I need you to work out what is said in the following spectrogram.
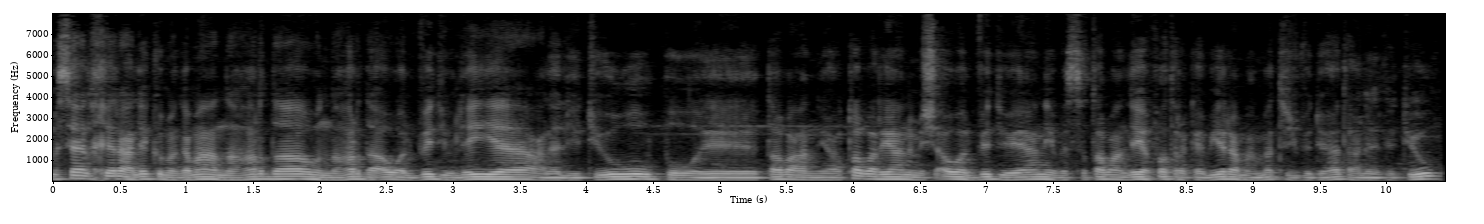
مساء الخير عليكم يا جماعة النهاردة والنهاردة أول فيديو ليا على اليوتيوب وطبعا يعتبر يعني مش أول فيديو يعني بس طبعا ليا فترة كبيرة ما عملتش فيديوهات على اليوتيوب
